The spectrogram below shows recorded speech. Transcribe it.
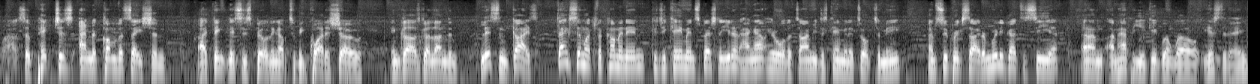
Wow. So pictures and a conversation. I think this is building up to be quite a show in Glasgow, London. Listen, guys, thanks so much for coming in because you came in specially. You don't hang out here all the time. You just came in to talk to me. I'm super excited. I'm really glad to see you, and I'm I'm happy your gig went well yesterday.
